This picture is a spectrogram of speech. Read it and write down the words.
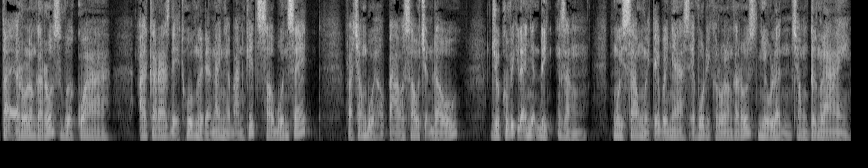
Tại Roland Garros vừa qua, Alcaraz để thua người đàn anh ở bán kết sau 4 set và trong buổi họp báo sau trận đấu, Djokovic đã nhận định rằng ngôi sao người Tây Ban Nha sẽ vô địch Roland Garros nhiều lần trong tương lai.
